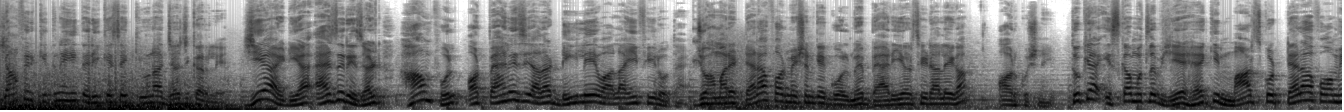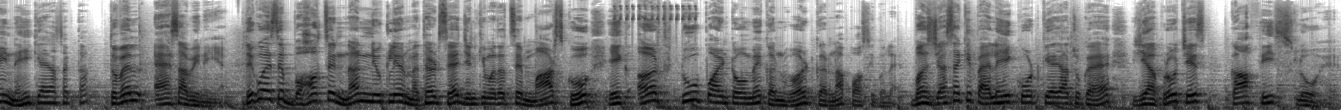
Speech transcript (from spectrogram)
या फिर कितने ही तरीके से क्यों ना जज कर ले। ये idea as a result harmful और पहले से ज़्यादा डीले वाला ही फील होता है, जो हमारे टेरा फॉर्मेशन के गोल में बैरियर्स ही डालेगा। और कुछ नहीं। तो क्या इसका मतलब ये है कि मार्स को टेराफॉर्म ही नहीं किया जा सकता? तो वेल ऐसा भी नहीं है। देखो, ऐसे बहुत से नॉन न्यूक्लियर मेथड्स है जिनकी मदद से मार्स को एक अर्थ 2.0 में कन्वर्ट करना पॉसिबल है। बस जैसा कि पहले ही कोट किया जा चुका है, ये अप्रोचेस काफ़ी स्लो है।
